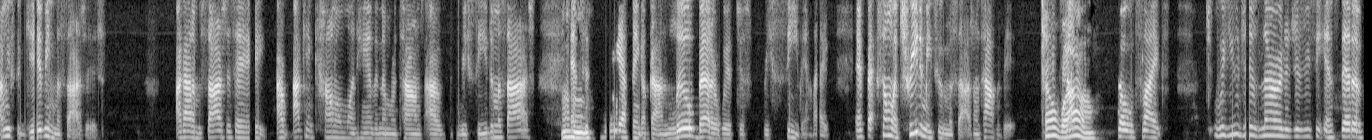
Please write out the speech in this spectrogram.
I'm used to giving massages. I got a massage today. I, I can count on one hand the number of times I've received a massage. Mm-hmm. And today I think I've gotten a little better with just receiving. Like, in fact, someone treated me to the massage on top of it. Oh, wow. So, so it's like, will you just learn to just receive instead of,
